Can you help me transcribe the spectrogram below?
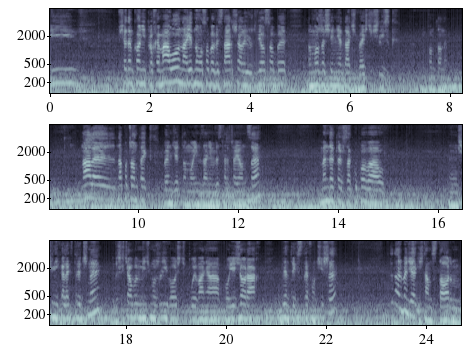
I 7 koni trochę mało, na jedną osobę wystarczy, ale już dwie osoby, no może się nie dać wejść w tym pontonem. No ale na początek będzie to moim zdaniem wystarczające. Będę też zakupował e, silnik elektryczny, gdyż chciałbym mieć możliwość pływania po jeziorach objętych strefą ciszy. To też będzie jakiś tam storm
